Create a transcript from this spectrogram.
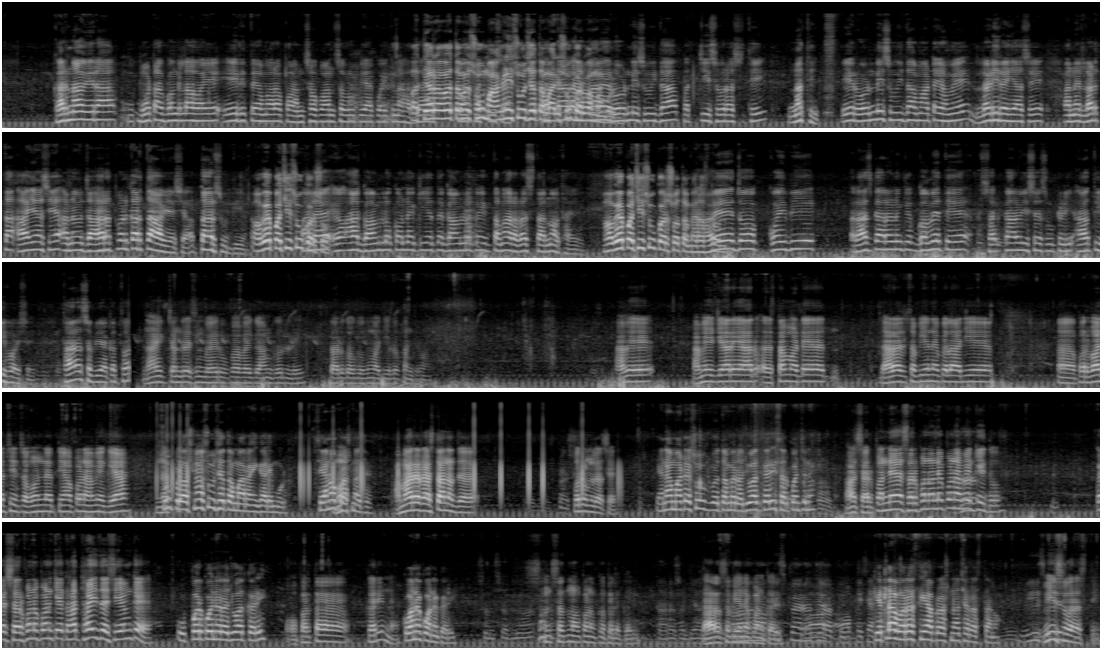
ઘરના વેરા મોટા બંગલા હોય એ રીતે અમારા પાંચસો પાંચસો રૂપિયા કોઈકના અત્યારે હવે તમે શું માંગણી શું છે તમારી? શું કરવા માંગો? રોડની સુવિધા પચીસ વર્ષથી નથી. એ રોડની સુવિધા માટે અમે લડી રહ્યા છે અને લડતા આવ્યા છે અને જાહેરાત પણ કરતા આવ્યા છે અત્યાર સુધી. હવે પછી શું કરશો? આ ગામ લોકોને કહીએ તો ગામ લોકો તમારા રસ્તા ન થાય. હવે પછી શું કરશો તમે રસ્તો? હવે જો કોઈ બી રાજકારણ કે ગમે તે સરકાર વિશે ચૂંટણી આવતી હોય છે. ધારાસભ્ય અથવા નાયક ચંદ્રસિંહભાઈ રૂપાભાઈ ગામ ગુરલી તાલુકો ગુગમા જિલ્લો પંચમહાલ. હવે અમે જ્યારે આ રસ્તા માટે ધારાસભ્યને પેલા જે પ્રભાતસિંહ ચૌહાણને ત્યાં પણ અમે ગયા. શું પ્રશ્ન શું છે તમારા અહીં ગાડી મૂળ? શેનો. પ્રશ્ન છે? અમારા રસ્તાનો જ પ્રોબ્લેમ છે. એના માટે શું તમે રજૂઆત કરી સરપંચને? હા સરપંચને સરપંચોને પણ અમે કીધું. કે સરપંચ પણ કે હાથ થઈ જશે એમ કે. ઉપર કોઈને રજૂઆત કરી? ઉપર તો કરીને. કોને કોને કરી? સંસદમાં પણ પેલા કરી. ધારાસભ્યને પણ કરી. કેટલા વર્ષથી આ પ્રશ્ન છે રસ્તાનો? વીસ વર્ષથી.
